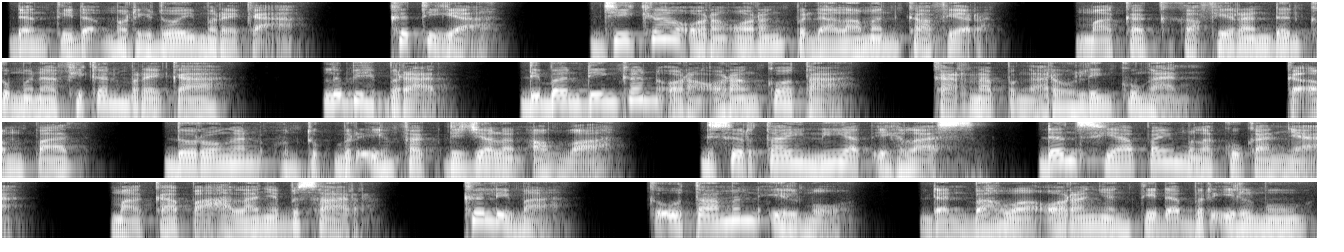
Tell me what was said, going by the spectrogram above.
dan tidak meridhoi mereka. Ketiga, jika orang-orang pedalaman kafir, maka kekafiran dan kemunafikan mereka lebih berat dibandingkan orang-orang kota karena pengaruh lingkungan. Keempat, dorongan untuk berinfak di jalan Allah disertai niat ikhlas dan siapa yang melakukannya, maka pahalanya besar. Kelima, keutamaan ilmu dan bahwa orang yang tidak berilmu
